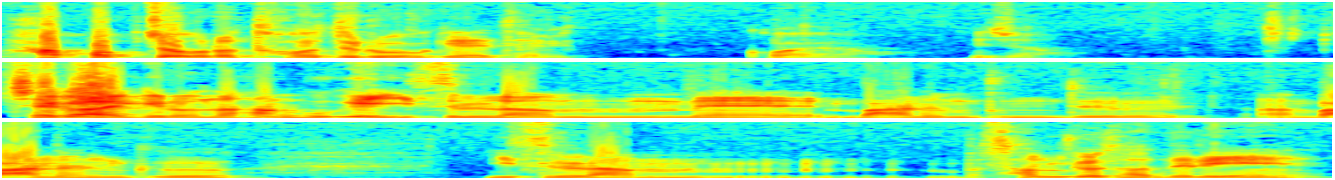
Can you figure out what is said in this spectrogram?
합법적으로 더 들어오게 될 거예요. 그죠? 제가 알기로는 한국의 이슬람의 많은 분들, 아, 많은 그 이슬람 선교사들이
